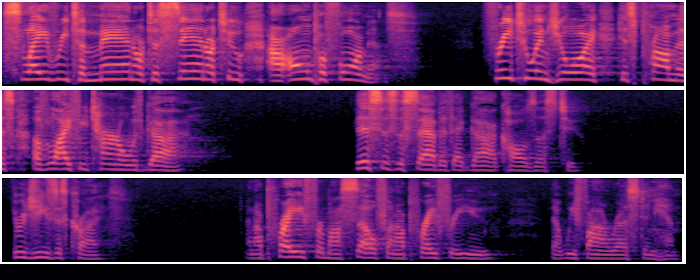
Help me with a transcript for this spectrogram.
slavery to man or to sin or to our own performance. Free to enjoy his promise of life eternal with God. This is the Sabbath that God calls us to through Jesus Christ. And I pray for myself and I pray for you that we find rest in him.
